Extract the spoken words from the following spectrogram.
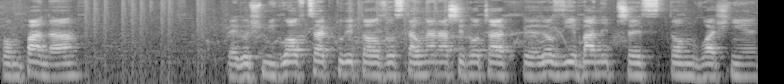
kompana, tego śmigłowca, który to został na naszych oczach rozjebany przez tą właśnie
